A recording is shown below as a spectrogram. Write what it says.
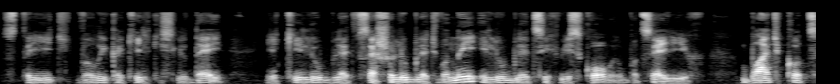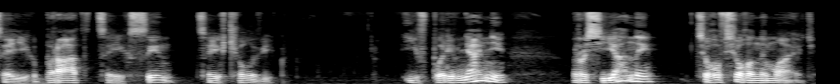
стоїть велика кількість людей, які люблять все, що люблять вони, і люблять цих військових, бо це їх батько, це їх брат, це їх син, це їх чоловік. І в порівнянні росіяни цього всього не мають.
